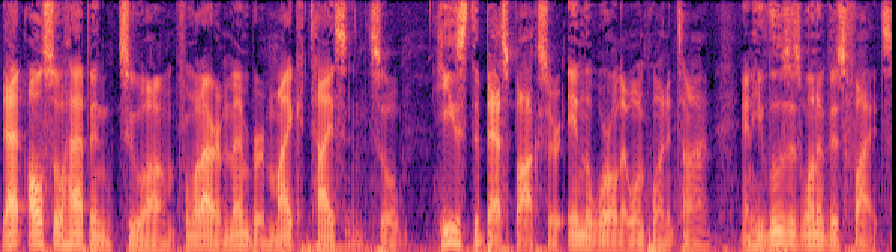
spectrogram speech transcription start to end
that also happened to, um, from what I remember, Mike Tyson. So he's the best boxer in the world at one point in time, and he loses one of his fights,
